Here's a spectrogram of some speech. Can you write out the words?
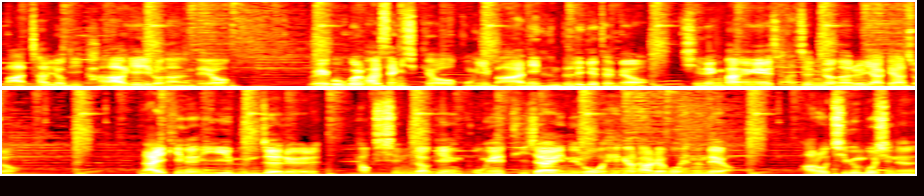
마찰력이 강하게 일어나는데요. 왜곡을 발생시켜 공이 많이 흔들리게 되며 진행 방향의 잦은 변화를 야기하죠. 나이키는 이 문제를 혁신적인 공의 디자인으로 해결하려고 했는데요. 바로 지금 보시는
